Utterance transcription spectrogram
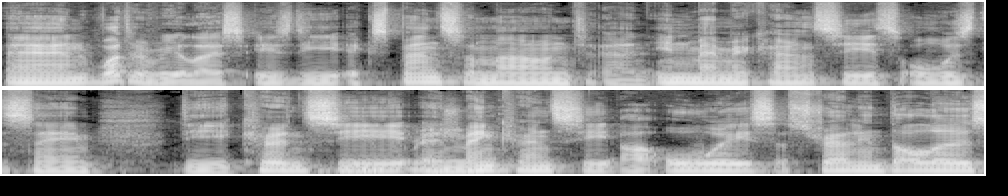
And what I realized is the expense amount and in-memory currency is always the same. The currency and main currency are always Australian dollars.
